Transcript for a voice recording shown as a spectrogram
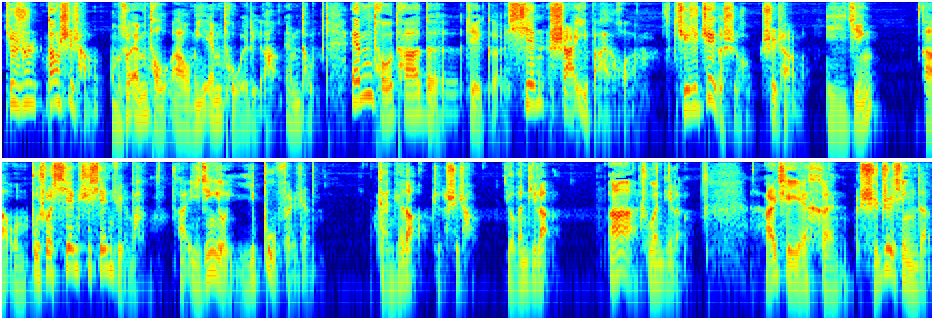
就是当市场我们说 M 头啊，我们以 M 头为例啊，M 头 M 头它的这个先杀一把的话，其实这个时候市场已经啊，我们不说先知先觉吧，啊，已经有一部分人感觉到这个市场。有问题了啊，出问题了，而且也很实质性的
